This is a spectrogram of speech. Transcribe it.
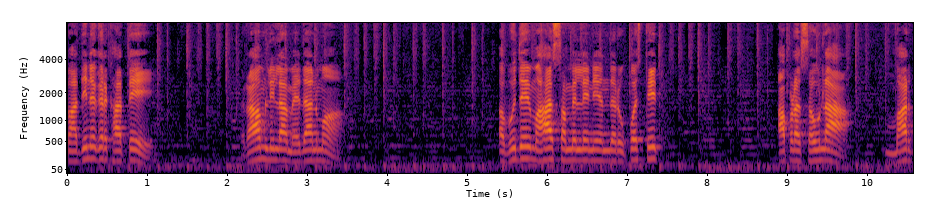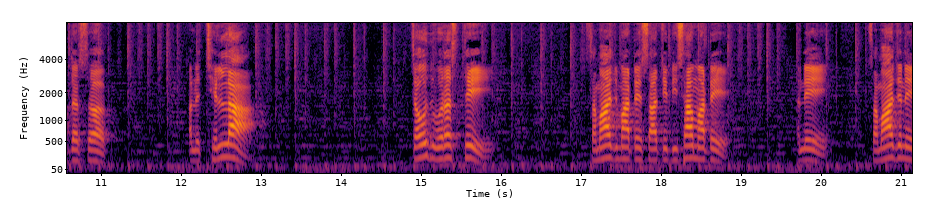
ગાંધીનગર ખાતે રામલીલા મેદાનમાં અભુદેવ મહાસંમેલનની અંદર ઉપસ્થિત આપણા સૌના માર્ગદર્શક અને છેલ્લા ચૌદ વર્ષથી સમાજ માટે સાચી દિશા માટે અને સમાજને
